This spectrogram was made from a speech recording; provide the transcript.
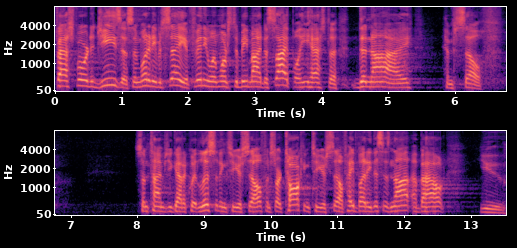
fast forward to Jesus. And what did he say? If anyone wants to be my disciple, he has to deny himself. Sometimes you got to quit listening to yourself and start talking to yourself. Hey, buddy, this is not about you.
